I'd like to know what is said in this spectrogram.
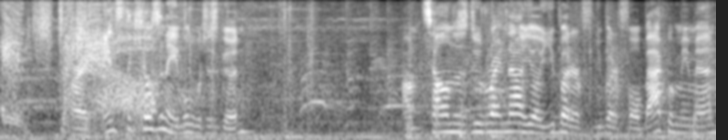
All right, insta kills enabled, which is good. I'm telling this dude right now, yo, you better, you better fall back with me, man.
